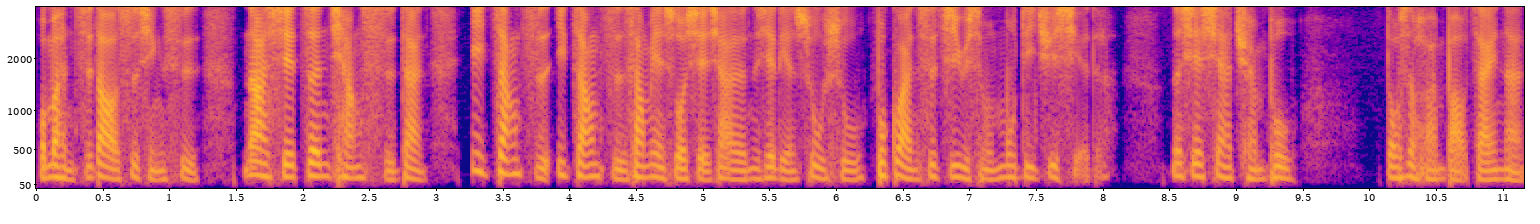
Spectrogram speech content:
我们很知道的事情是，那些真枪实弹、一张纸一张纸上面所写下的那些联署书，不管是基于什么目的去写的，那些现在全部都是环保灾难。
